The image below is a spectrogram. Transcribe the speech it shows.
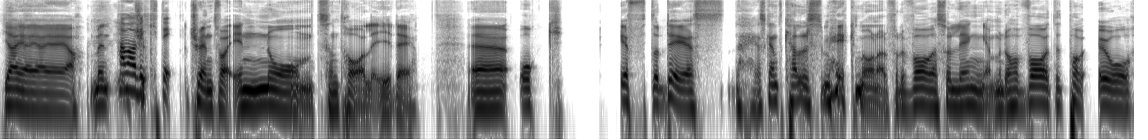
Ja, ja, ja, ja, ja. Men Han var viktig. Trent var enormt central i det. Eh, och efter det, jag ska inte kalla det smekmånad för det varar så länge, men det har varit ett par år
